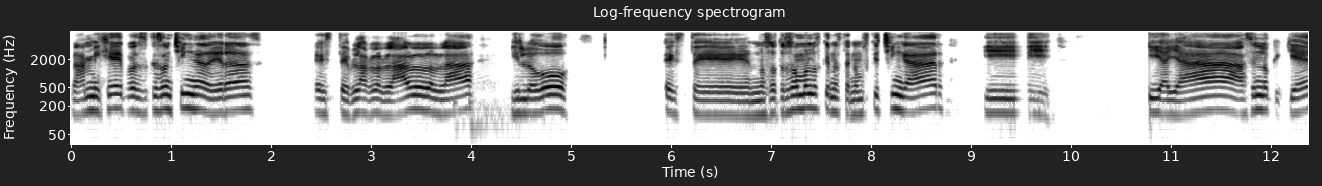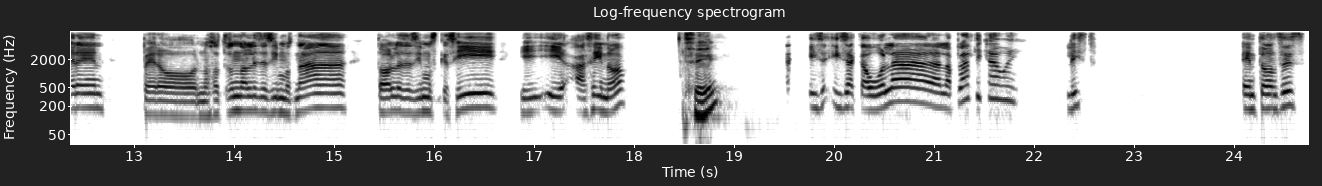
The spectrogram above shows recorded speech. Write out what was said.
ah, mije, pues es que son chingaderas, este, bla, bla, bla, bla, bla, bla. Y luego, este, nosotros somos los que nos tenemos que chingar y, y, y allá hacen lo que quieren, pero nosotros no les decimos nada, todos les decimos que sí, y, y así, ¿no? Sí. Y se, y se acabó la, la plática, güey. Listo. Entonces,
